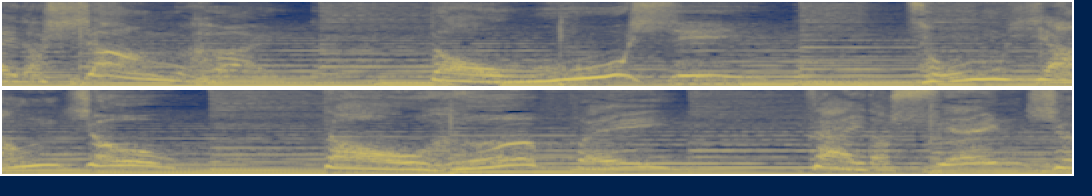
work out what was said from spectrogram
再到上海，到无锡，从扬州到合肥，再到宣城，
